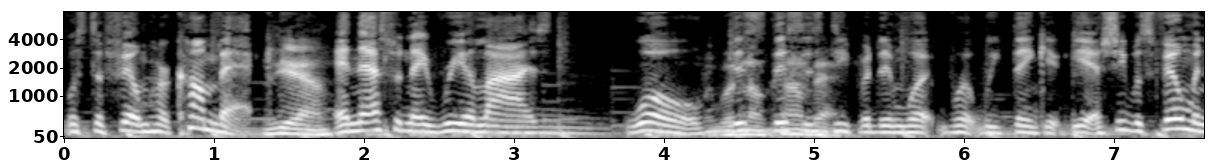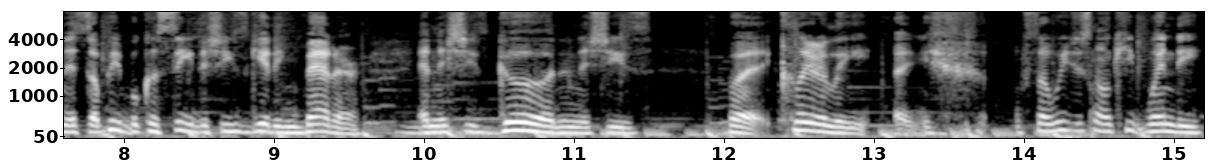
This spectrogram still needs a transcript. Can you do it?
was to film her comeback. Yeah. and that's when they realized, whoa, this no this is deeper than what what we think it. Yeah, she was filming it so people could see that she's getting better and that she's good and that she's. But clearly, uh, so we just gonna keep Wendy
